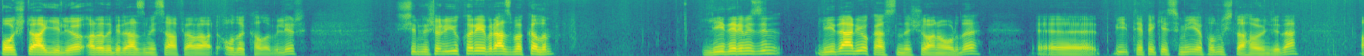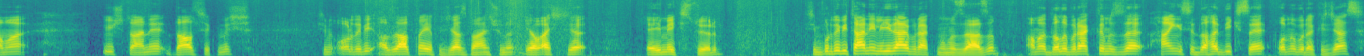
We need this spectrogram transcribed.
boşluğa geliyor. Arada biraz mesafe var. O da kalabilir. Şimdi şöyle yukarıya biraz bakalım. Liderimizin lider yok aslında şu an orada. Ee, bir tepe kesimi yapılmış daha önceden. Ama 3 tane dal çıkmış. Şimdi orada bir azaltma yapacağız. Ben şunu yavaşça eğmek istiyorum. Şimdi burada bir tane lider bırakmamız lazım. Ama dalı bıraktığımızda hangisi daha dikse onu bırakacağız.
